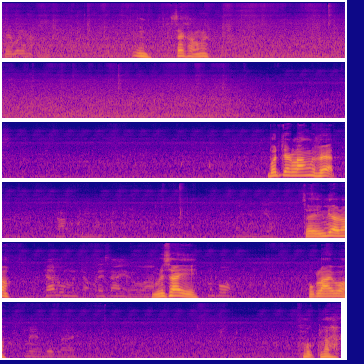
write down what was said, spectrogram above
ใช่ไหมฮะอืมใส่ขังเลยเบิดจากหลังเลยแพทย์ครับผมเนาะใส่อย่างเดียวใส่อย่างเดียวเนาะถ้าลุมมันจับได้ใส่เอาวะไม่ได้ใส่มันพกหกลายบ่แม่นพกเลยหกลาย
